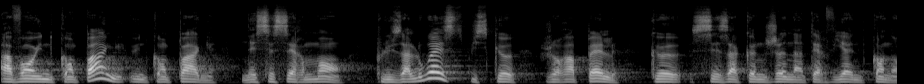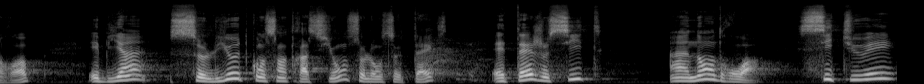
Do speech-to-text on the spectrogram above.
avant une campagne, une campagne nécessairement plus à l'ouest, puisque je rappelle que ces Akenje n'interviennent qu'en Europe, eh bien, ce lieu de concentration, selon ce texte, était, je cite, un endroit situé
